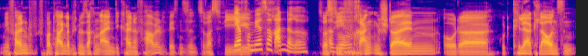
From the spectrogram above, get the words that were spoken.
mir fallen spontan, glaube ich, nur Sachen ein, die keine Fabelwesen sind. Sowas wie, Ja, von mir ist auch andere. sowas wie also- Frankenstein oder gut, Killer-Clowns sind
